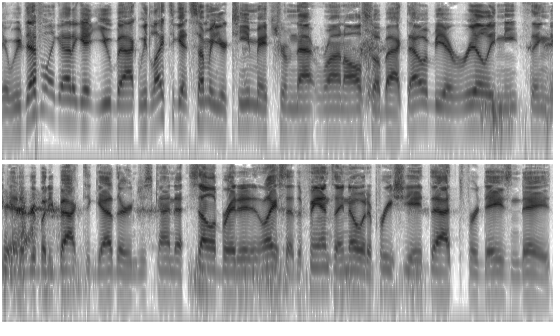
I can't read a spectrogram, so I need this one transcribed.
Yeah, we've definitely got to get you back. We'd like to get some of your teammates from that run also back. That would be a really neat thing to get Yeah. everybody back together and just kind of celebrate it. And like I said, the fans I know would appreciate that for days and days.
